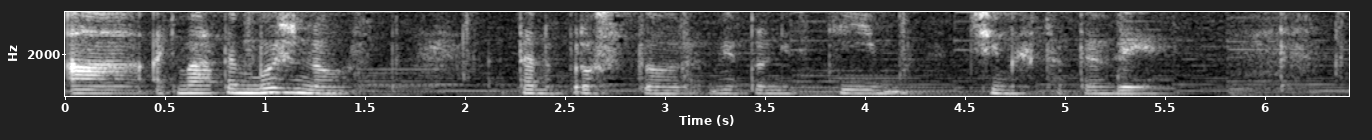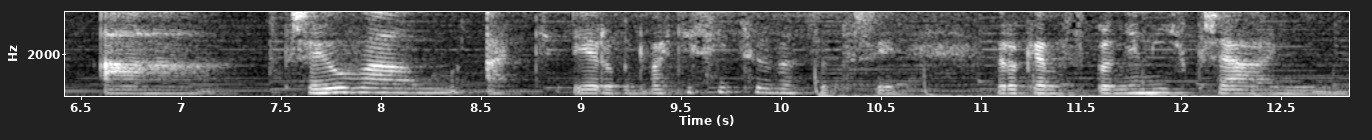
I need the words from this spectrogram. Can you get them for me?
a ať máte možnost ten prostor vyplnit tím, čím chcete vy. A Přeju vám, ať je rok 2023 rokem splněných přání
